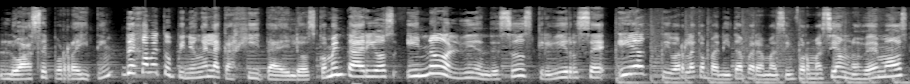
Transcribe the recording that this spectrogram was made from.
lo hace por rating? Déjame tu opinión en la cajita de los comentarios y no olviden de suscribirse y activar la campanita para más información. Nos vemos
